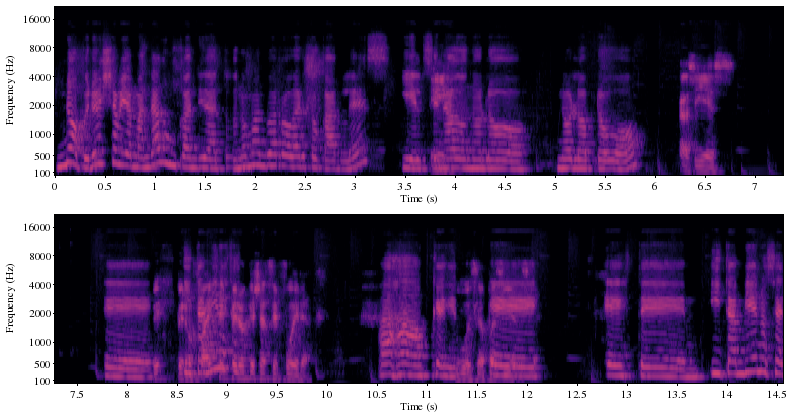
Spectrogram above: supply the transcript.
no, pero ella había mandado un candidato, no mandó a Roberto Carles y el Senado no, lo, no lo aprobó. Así es. Eh, pero Fay esperó que ya se fuera. Ajá, ok. Eh, este, y también, o sea,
